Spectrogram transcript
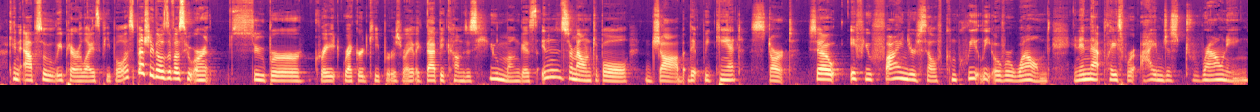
can absolutely paralyze people, especially those of us who aren't super great record keepers, right? Like that becomes this humongous, insurmountable job that we can't start so, if you find yourself completely overwhelmed and in that place where I'm just drowning,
